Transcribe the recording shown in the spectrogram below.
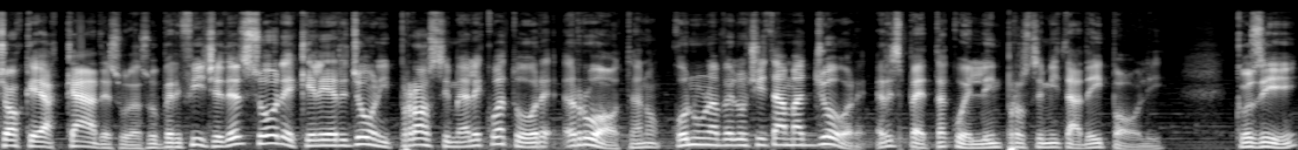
Ciò che accade sulla superficie del Sole è che le regioni prossime all'equatore ruotano con una velocità maggiore rispetto a quelle in prossimità dei poli. Così,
